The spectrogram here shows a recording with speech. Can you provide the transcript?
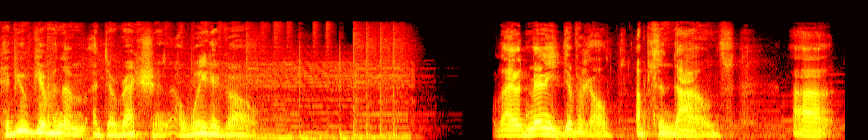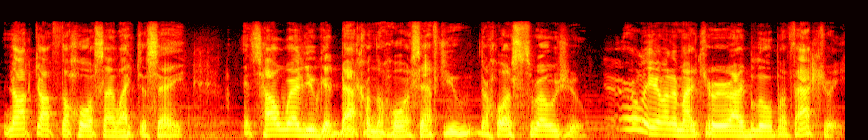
Have you given them a direction, a way to go? I had many difficult ups and downs. Uh, knocked off the horse, I like to say. It's how well you get back on the horse after you, the horse throws you. Early on in my career, I blew up a factory.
